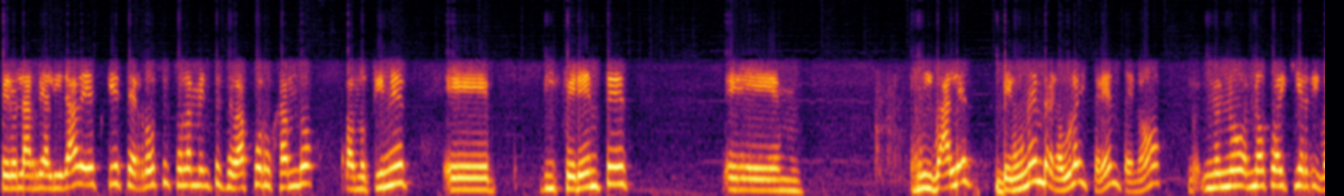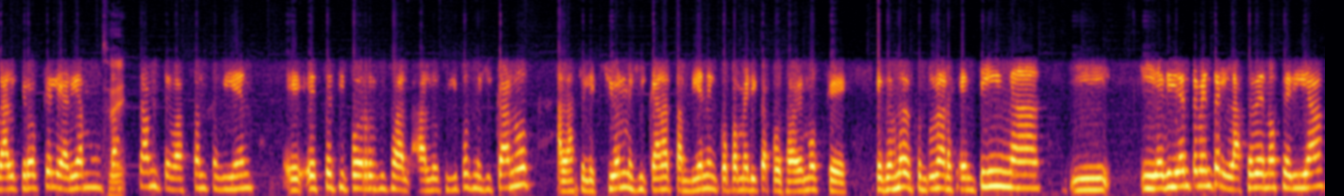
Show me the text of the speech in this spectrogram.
pero la realidad es que ese roce solamente se va forjando cuando tienes eh, diferentes eh, rivales de una envergadura diferente, ¿no? No, no, no cualquier rival, creo que le haría bastante, bastante bien eh, este tipo de roces a, los equipos mexicanos, a la selección mexicana también en Copa América, pues sabemos que, que tenemos contra una Argentina y, y evidentemente la sede no sería,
